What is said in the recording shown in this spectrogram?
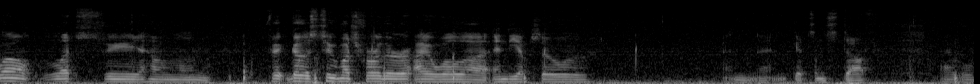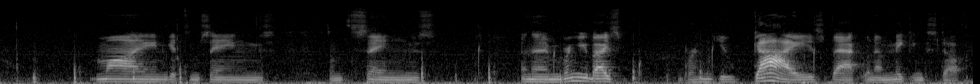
well, let's see how long. If goes too much further, I will uh, end the episode and then get some stuff. I will mine, get some things, some things, and then bring you guys, bring you guys back when I'm making stuff.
